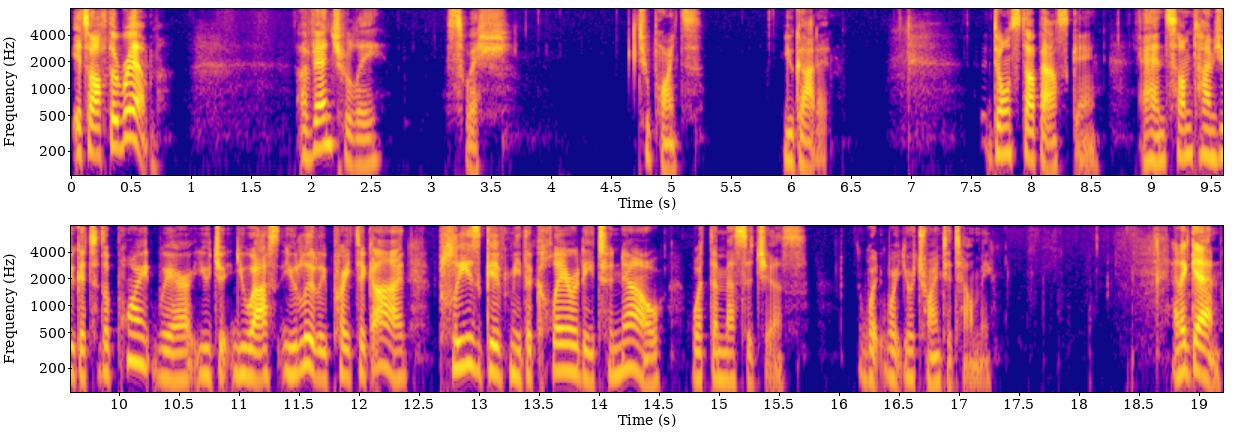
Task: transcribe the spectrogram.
It's off the rim. Eventually, swish. Two points. You got it. Don't stop asking. And sometimes you get to the point where you you ask you literally pray to God, please give me the clarity to know what the message is, what what you're trying to tell me. And again,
